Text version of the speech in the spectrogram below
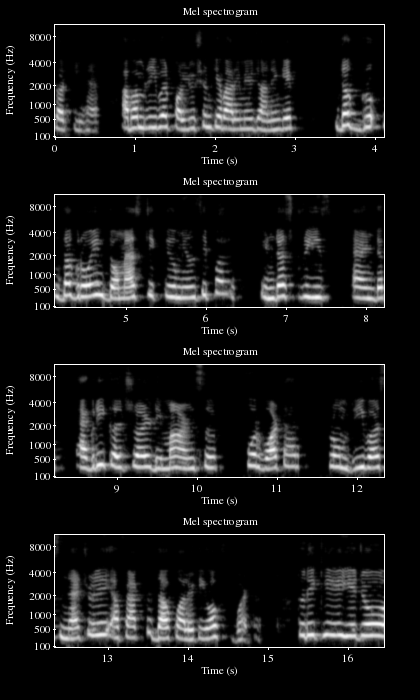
करती हैं। अब हम रिवर पॉल्यूशन के बारे में जानेंगे। The the growing domestic municipal industries and agricultural demands for water from rivers naturally affect the quality of water तो देखिए, ये जो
